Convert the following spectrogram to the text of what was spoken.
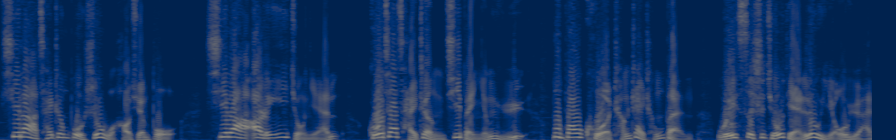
希腊财政部十五号宣布，希腊二零一九年国家财政基本盈余（不包括偿债成本）为四十九点六亿欧元，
